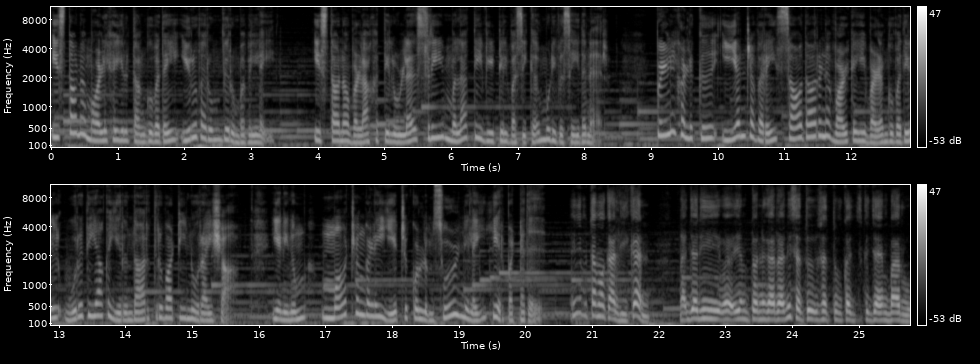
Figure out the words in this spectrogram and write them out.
இஸ்தானா மாளிகையில் தங்குவதை இருவரும் விரும்பவில்லை. இஸ்தானா வளாகத்தில் உள்ள ஸ்ரீ மலாத்தி வீட்டில் வசிக்க முடிவு செய்தனர். பிள்ளைகளுக்கு இயன்றவரை சாதாரண வாழ்க்கையை வழங்குவதில் உறுதியாக இருந்தார் திருவாட்டி நூராய்ஷா. எனினும் மாற்றங்களை ஏற்றுக்கொள்ளும் சூழ்நிலை ஏற்பட்டது. Ini pertama kali kan nak jadi yang tuan negara ni satu satu ke- kerja yang baru.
